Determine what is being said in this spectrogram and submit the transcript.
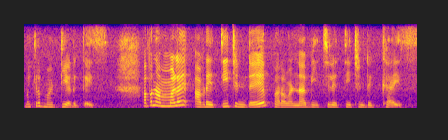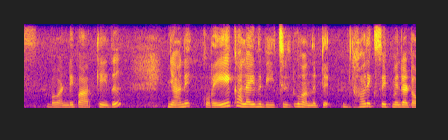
ഭയങ്കര മടിയാണ് ഗൈസ് അപ്പോൾ നമ്മൾ അവിടെ എത്തിയിട്ടുണ്ട്. പറവണ്ണ ബീച്ചിൽ എത്തിയിട്ടുണ്ട് ഗൈസ് അപ്പോൾ വണ്ടി പാർക്ക് ചെയ്ത് ഞാൻ കുറേ കാലമായിരുന്നു ബീച്ചിലേക്ക് വന്നിട്ട്. ആ ഒരു എക്സൈറ്റ്മെന്റ് ആട്ടോ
